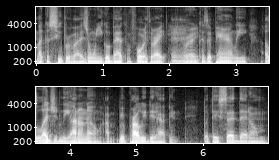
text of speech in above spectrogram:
like a supervisor when you go back and forth, right? Mhm. Right. because apparently, allegedly, I don't know, it probably did happen, but they said that um,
